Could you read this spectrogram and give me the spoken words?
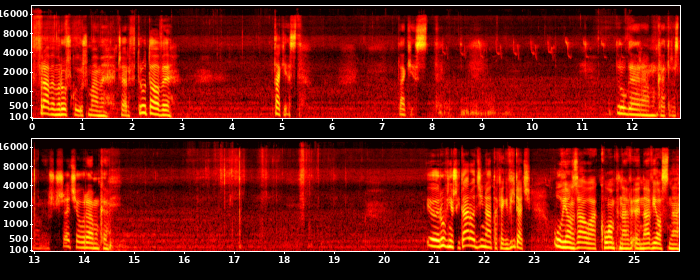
W prawym różku już mamy czerw trutowy. Tak jest. Tak jest. Druga ramka. Teraz mamy już trzecią ramkę. Również i ta rodzina, tak jak widać, uwiązała kłąb na, na wiosnę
